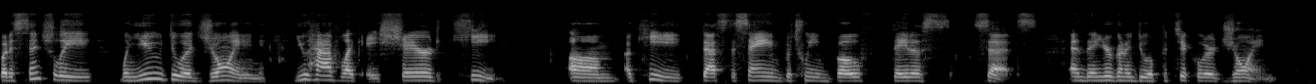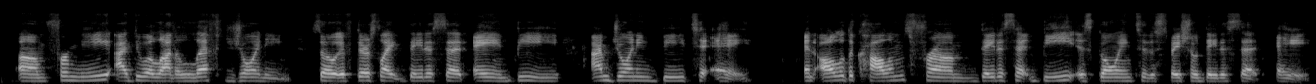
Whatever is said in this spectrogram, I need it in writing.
but essentially when you do a join, you have like a shared key, um, a key that's the same between both data sets. And then you're going to do a particular join. Um, for me, I do a lot of left joining. So if there's like data set A and B, I'm joining B to A. And all of the columns from data set B is going to the spatial data set A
